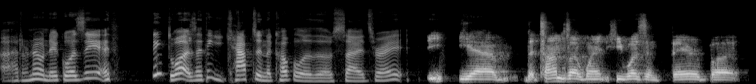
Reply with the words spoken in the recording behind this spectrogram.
I don't know, Nick. Was he? I think he was. I think he captained a couple of those sides, right? Yeah, the times I went, he wasn't there, but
